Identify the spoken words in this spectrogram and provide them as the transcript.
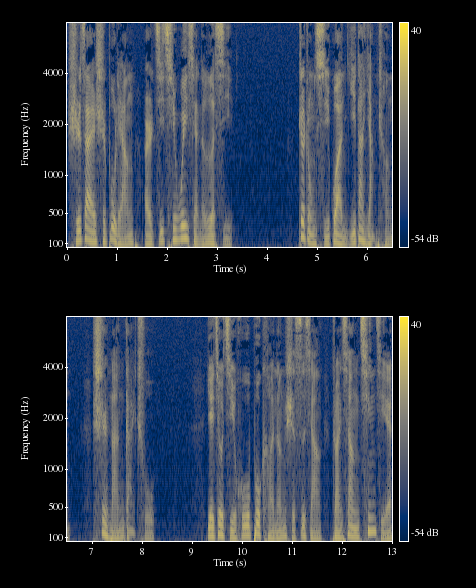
实在是不良而极其危险的恶习。这种习惯一旦养成，是难改除，也就几乎不可能使思想转向清洁、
